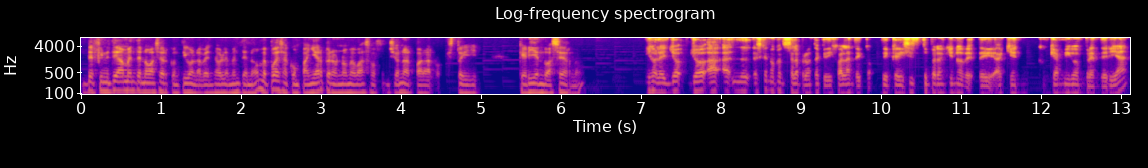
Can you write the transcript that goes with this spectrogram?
definitivamente no va a ser contigo, lamentablemente, ¿no? Me puedes acompañar, pero no me vas a funcionar para lo que estoy queriendo hacer, ¿no? Híjole, yo, yo, ah, ah, es que no contesté la pregunta que dijo Alan, de, de que hiciste tú, perdón, Kino, de, de a quién, con qué amigo emprendería.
